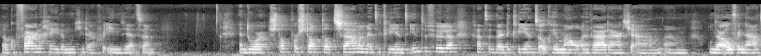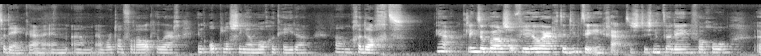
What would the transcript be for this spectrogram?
welke vaardigheden moet je daarvoor inzetten. En door stap voor stap dat samen met de cliënt in te vullen, gaat er bij de cliënt ook helemaal een radaartje aan um, om daarover na te denken. En um, er wordt dan vooral ook heel erg in oplossingen en mogelijkheden um, gedacht. Ja, klinkt ook wel alsof je heel erg de diepte ingaat. Dus het is niet alleen van goh, uh,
